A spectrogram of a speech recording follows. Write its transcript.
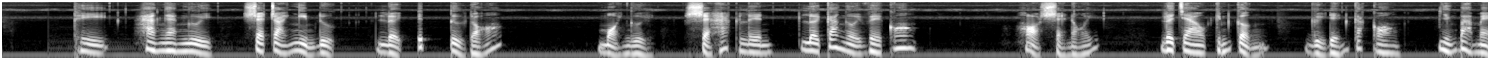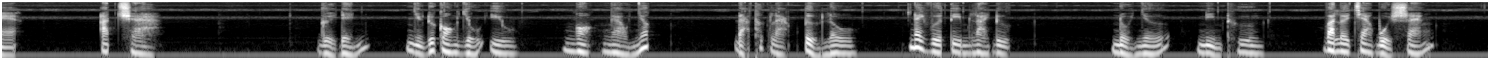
thì hàng ngàn người sẽ trải nghiệm được lợi ích từ đó. Mọi người sẽ hát lên lời ca ngợi về con. Họ sẽ nói, lời chào kính cẩn gửi đến các con, những bà mẹ. Acha gửi đến những đứa con dấu yêu ngọt ngào nhất đã thất lạc từ lâu nay vừa tìm lại được. Nỗi nhớ, niềm thương và lời chào buổi sáng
